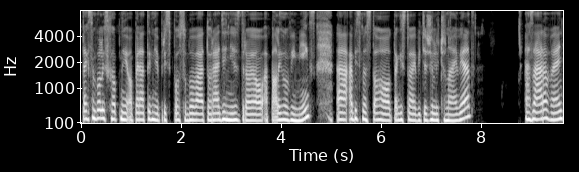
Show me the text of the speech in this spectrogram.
tak sme boli schopní operatívne prispôsobovať to radenie zdrojov a palivový mix, aby sme z toho takisto aj vyťažili čo najviac. A zároveň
